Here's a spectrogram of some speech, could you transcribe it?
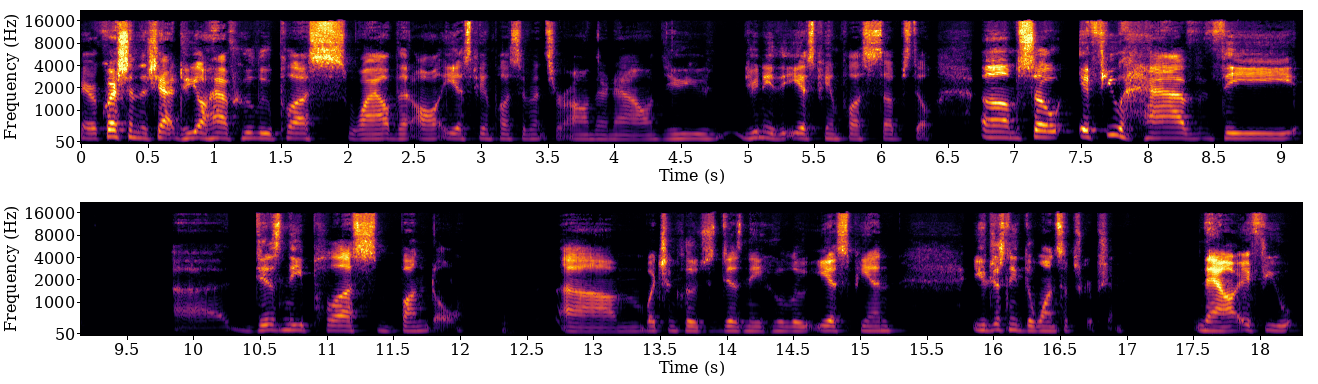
Here, a question in the chat: Do y'all have Hulu Plus? Wild that all ESPN Plus events are on there now. Do you do you need the ESPN Plus sub still? Um, so if you have the uh, Disney Plus bundle, um, which includes Disney, Hulu, ESPN, you just need the one subscription. Now, if you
